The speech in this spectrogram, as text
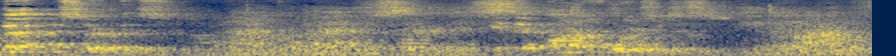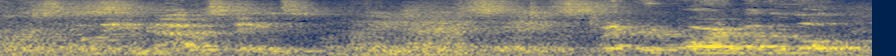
non-combatant service. In the armed forces. Of the United States. When required by the law.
